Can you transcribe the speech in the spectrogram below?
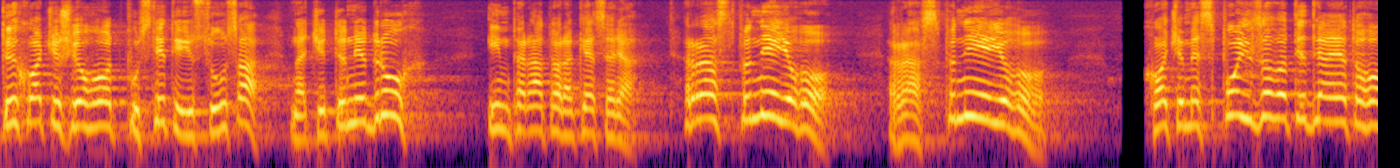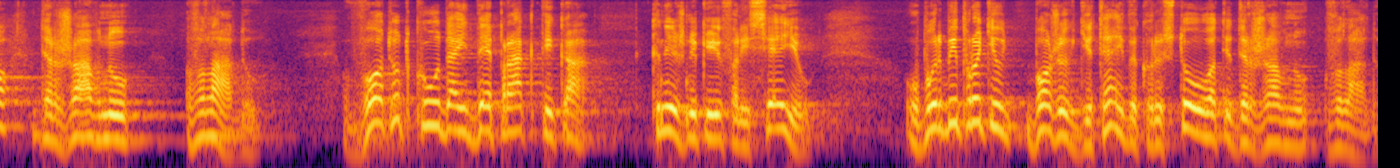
ти хочеш його відпустити Ісуса, значить ти не друг імператора Кесаря. Розпни його, розпни його. Хочемо спользувати для цього державну владу. Вот откуда йде практика книжників і фарисеїв у боротьбі проти Божих дітей використовувати державну владу.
